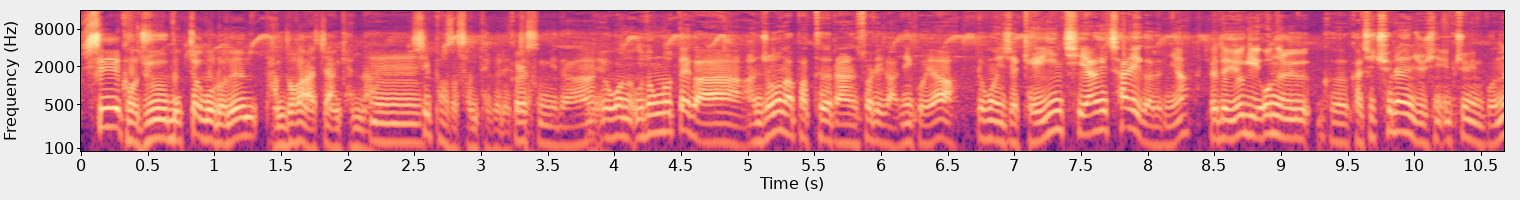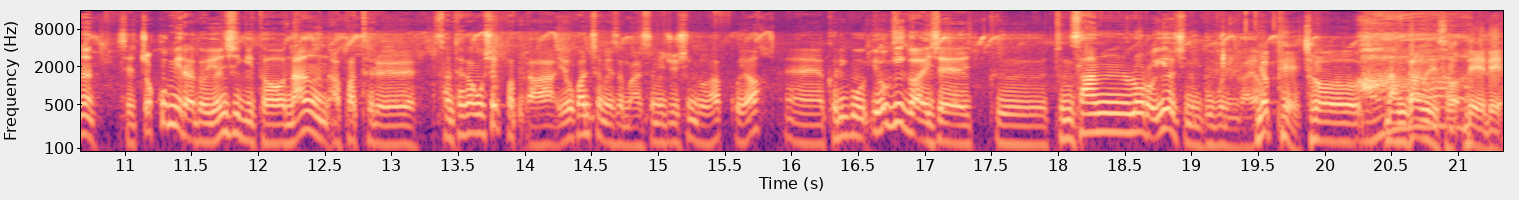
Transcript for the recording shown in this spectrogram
실거주 목적으로는 반도가 낫지 않겠나 음. 싶어서 선택을 했죠. 그렇습니다. 네. 요거는 우동 롯데가 안 좋은 아파트라는 소리가 아니고요. 요건 이제 개인 취향의 차이거든요. 그래도 여기 오늘 그 같이 출연해주신 입주민분은 이제 조금이라도 연식이 더 나은 아파트를 선택하고 싶었다. 요 관점에서 말씀해주신 것 같고요. 에, 그리고 여기가 이제 그 등산로로 이어지는 부분인가요? 옆에 저 아. 난간에서 네네.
